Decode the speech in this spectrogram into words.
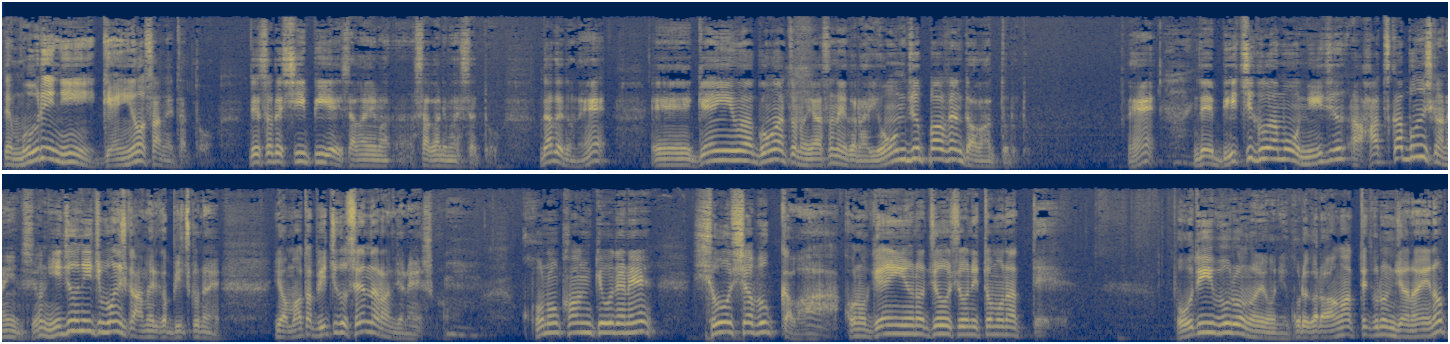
で、無理に原油を下げたと。で、それ CPA 下がりま、下がりましたと。だけどね、えー、原油は5月の安値から40%上がっとると。ね。で、備蓄はもう20、あ、20日分しかないんですよ。20日分しかアメリカ備蓄ない。いや、また備蓄1000ならんじゃないですか。この環境でね、消費者物価は、この原油の上昇に伴って、ボディーブローのようにこれから上がってくるんじゃないのっ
